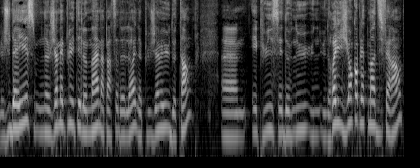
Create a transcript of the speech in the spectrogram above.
Le judaïsme n'a jamais plus été le même à partir de là, il n'a plus jamais eu de temple. Euh, et puis, c'est devenu une, religion complètement différente.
